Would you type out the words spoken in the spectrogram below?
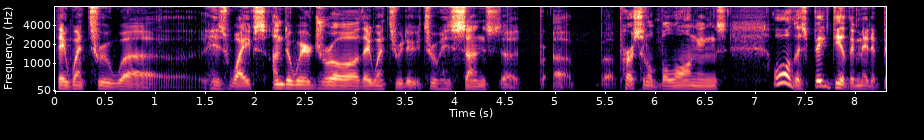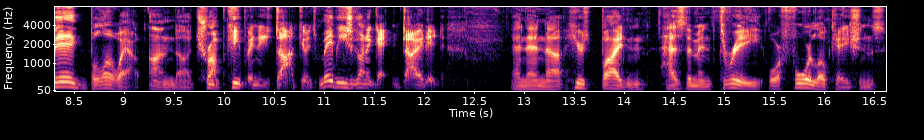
They went through uh, his wife's underwear drawer. They went through the, through his son's uh uh, personal belongings. All this big deal. They made a big blowout on uh, Trump keeping these documents. Maybe he's going to get indicted. And then uh, here's Biden has them in three or four locations.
